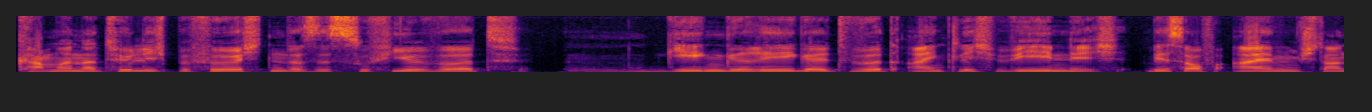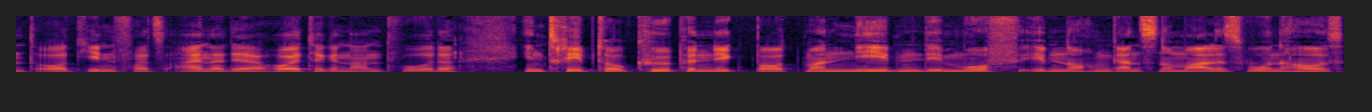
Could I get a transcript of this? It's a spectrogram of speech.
kann man natürlich befürchten, dass es zu viel wird. Gegengeregelt wird eigentlich wenig. Bis auf einem Standort, jedenfalls einer, der heute genannt wurde. In Treptow-Köpenick baut man neben dem Muff eben noch ein ganz normales Wohnhaus.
